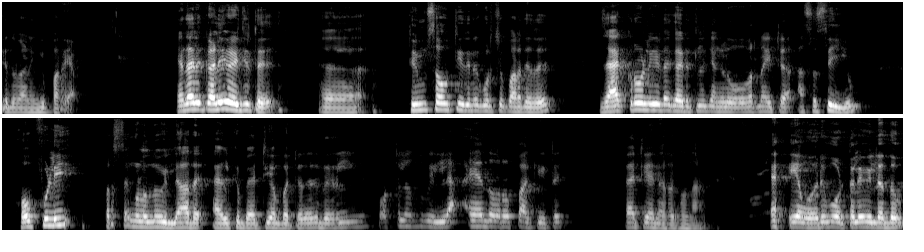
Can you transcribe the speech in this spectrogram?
എന്ന് വേണമെങ്കിൽ പറയാം. എന്തായാലും കളി കഴിഞ്ഞിട്ട് ടിം സൗത്ത് ഇതിനെക്കുറിച്ച് പറഞ്ഞത് ജാക്രോളിയുടെ കാര്യത്തിൽ ഞങ്ങൾ ഓവർനൈറ്റ് അസസ് ചെയ്യും. ഹോപ്പ്ഫുള്ളി പ്രശ്നങ്ങളൊന്നും ഇല്ലാതെ അയാൾക്ക് ബാറ്റ് ചെയ്യാൻ പറ്റും. അതായത് വിരലിന് പൊട്ടലൊന്നും ഇല്ല എന്ന് ഉറപ്പാക്കിയിട്ട് ബാറ്റ് ചെയ്യാൻ ഇറങ്ങുന്നതാണ്. ഒരു പൊട്ടലും ഇല്ലെന്നും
